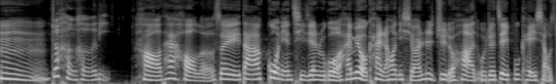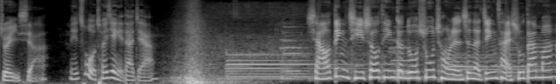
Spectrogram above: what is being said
嗯，就很合理。好，太好了！所以大家过年期间如果还没有看，然后你喜欢日剧的话，我觉得这一部可以小追一下。没错，我推荐给大家。想要定期收听更多书虫人生的精彩书单吗？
